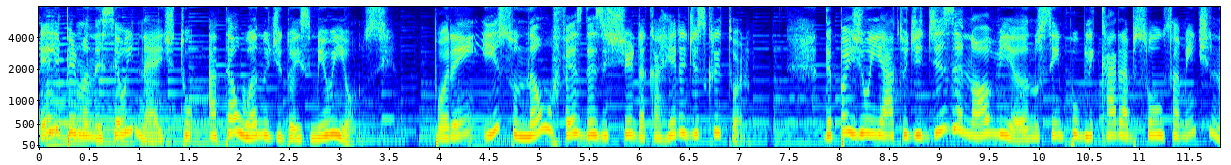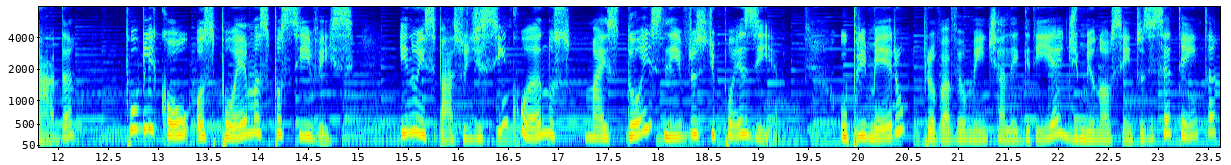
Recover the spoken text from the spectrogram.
Ele permaneceu inédito até o ano de 2011. Porém, isso não o fez desistir da carreira de escritor. Depois de um hiato de 19 anos sem publicar absolutamente nada, publicou Os Poemas Possíveis, e, no espaço de cinco anos, mais dois livros de poesia. O primeiro, provavelmente Alegria, de 1970,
